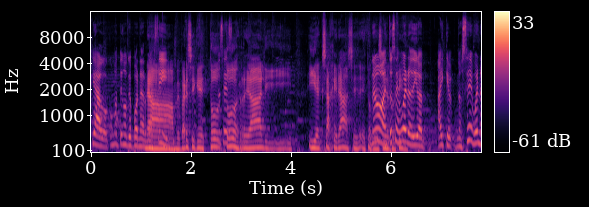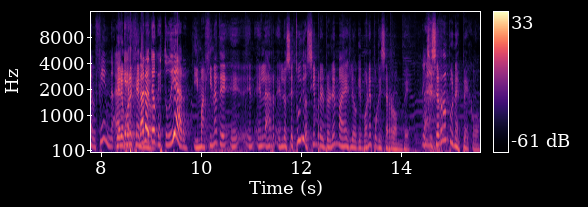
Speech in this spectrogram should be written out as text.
¿qué hago? ¿Cómo tengo que ponerme No, así? me parece que es todo, Entonces- todo es real y, y, y exagerás esto que No, entonces, bueno, digo, hay que, no sé, bueno, en fin. Pero, que- por ejemplo- ahora tengo que estudiar. Imagínate, eh, en, en las- en los estudios siempre el problema es lo que pones porque se rompe. Claro. Si se rompe un espejo,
